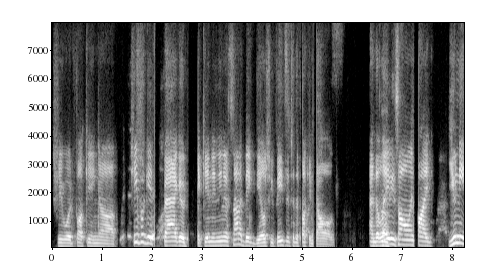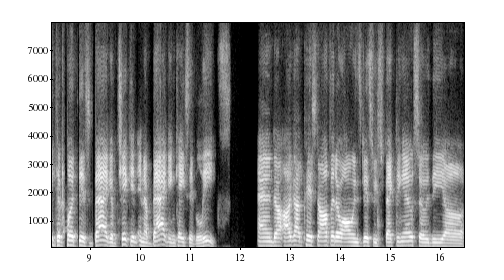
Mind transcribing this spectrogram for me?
She would fucking uh she get a bag of chicken and you know it's not a big deal. She feeds it to the fucking dog. And the lady's always like, you need to put this bag of chicken in a bag in case it leaks. And uh, I got pissed off at her, always disrespecting her. So the uh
